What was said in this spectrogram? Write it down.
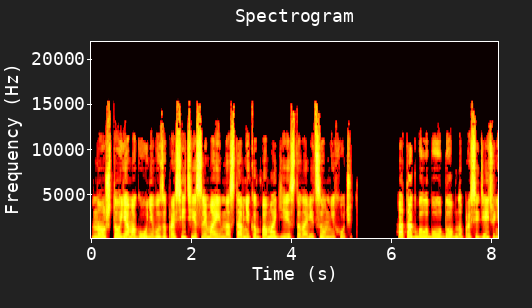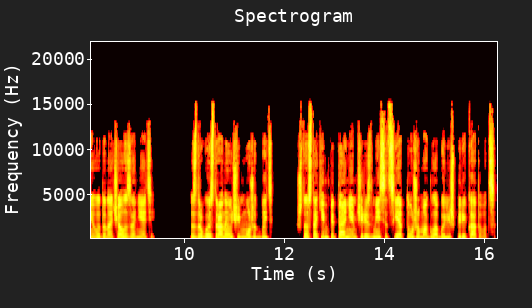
Но что я могу у него запросить, если моим наставником по магии становиться он не хочет? А так было бы удобно просидеть у него до начала занятий. С другой стороны, очень может быть, что с таким питанием через месяц я тоже могла бы лишь перекатываться.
